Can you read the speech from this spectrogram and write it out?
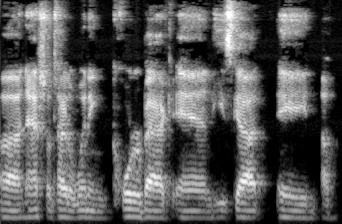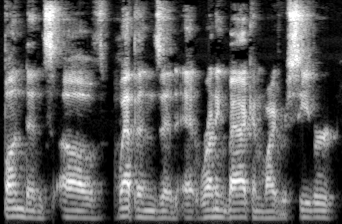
uh, national title winning quarterback, and he's got an abundance of weapons at, at running back and wide receiver.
